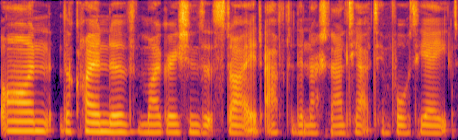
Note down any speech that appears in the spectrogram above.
on the kind of migrations that started after the Nationality Act in 48.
